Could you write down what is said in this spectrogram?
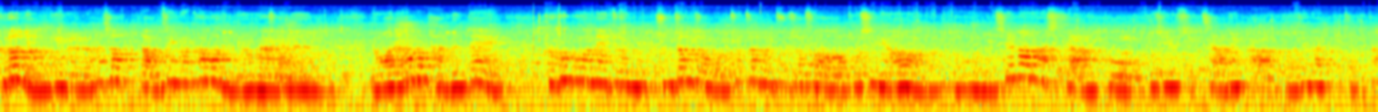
그런 연기를 하셨다고 생각하거든요. 네. 저는 영화를 한번 봤는데 그 부분에 좀 중점적으로 초점을 두셔서 보시면 음, 실망하시지 않고 보실 수 있지 않을까 그런 생각이 듭니다.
